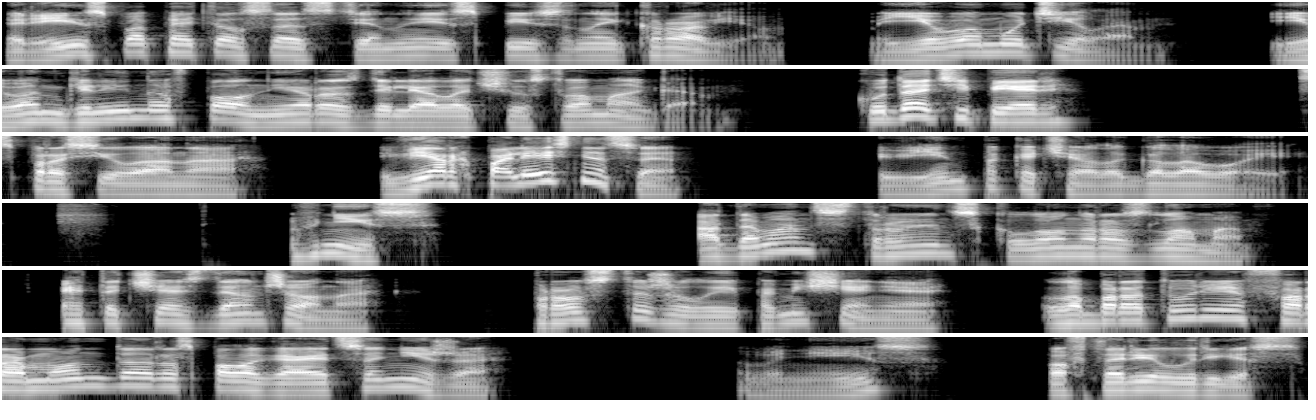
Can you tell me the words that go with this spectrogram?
Рис попятился от стены, исписанной кровью. Его мутило. Евангелина вполне разделяла чувства мага. «Куда теперь?» – спросила она. «Вверх по лестнице?» Вин покачала головой. «Вниз. Адамант строен склон разлома. Это часть донжона. Просто жилые помещения. Лаборатория Фарамонда располагается ниже». «Вниз?» – повторил Рис.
